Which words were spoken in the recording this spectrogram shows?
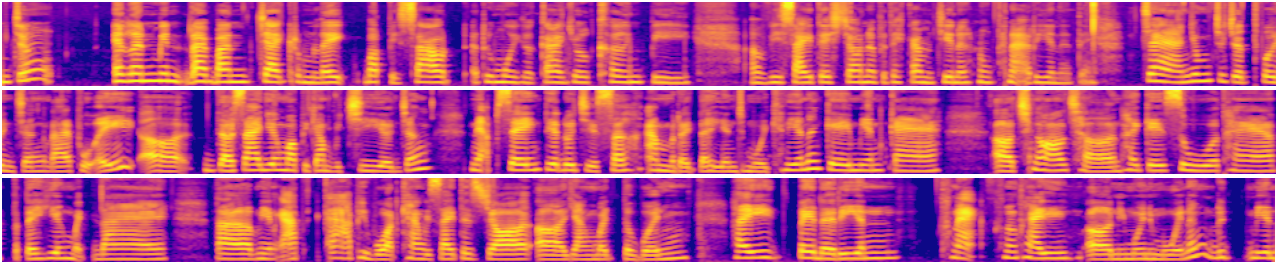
ញ្ចឹង Ellen មានដែលបានចែករំលែកបទពិសោធន៍ឬមួយក៏ការយល់ឃើញពីវិស័យទេសចរនៅប្រទេសកម្ពុជានៅក្នុងថ្នាក់រៀនទេចាខ្ញុំជួយចិត្តធ្វើអញ្ចឹងដែរព្រោះអីដោយសារយើងមកពីកម្ពុជាអញ្ចឹងអ្នកផ្សេងទៀតដូចជាសិស្សអាមេរិកដែលរៀនជាមួយគ្នាហ្នឹងគេមានការឆ្ងល់ច្រើនហើយគេសួរថាប្រទេសយើងមិនដែរតើមានការអភិវឌ្ឍខាងវិស័យទេសចរយ៉ាងម៉េចទៅវិញហើយពេលដែលរៀនថ្នាក់ក្នុងថ្ងៃនីមួយៗហ្នឹងដូចមាន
